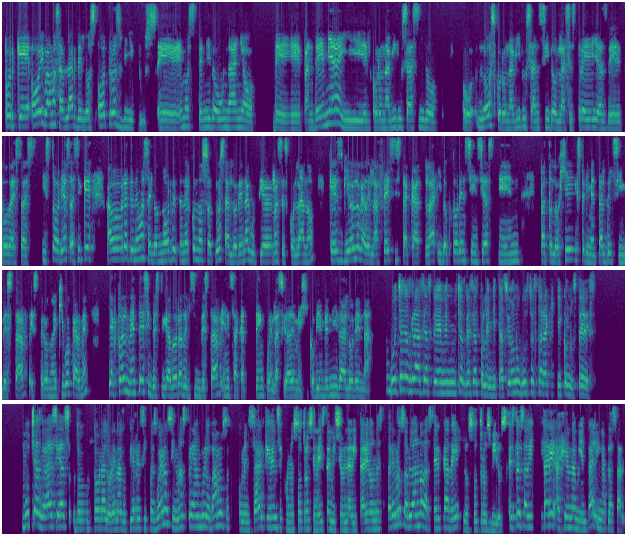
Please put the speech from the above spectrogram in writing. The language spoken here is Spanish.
porque hoy vamos a hablar de los otros virus. Eh, hemos tenido un año de pandemia y el coronavirus ha sido o los coronavirus han sido las estrellas de todas estas historias. Así que ahora tenemos el honor de tener con nosotros a Lorena Gutiérrez Escolano, que es bióloga de la FES Iztacala y doctora en ciencias en patología experimental del CIMBESTAF, espero no equivocarme, y actualmente es investigadora del CIMBESTAF en Zacatenco, en la Ciudad de México. Bienvenida, Lorena. Muchas gracias, Clemen. Muchas gracias por la invitación. Un gusto estar aquí con ustedes. Muchas gracias, doctora Lorena Gutiérrez. Y pues bueno, sin más preámbulo, vamos a comenzar. Quédense con nosotros en esta emisión de Habitare, donde estaremos hablando acerca de los otros virus. Esto es Habitare, Agenda Ambiental Inaplazable.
